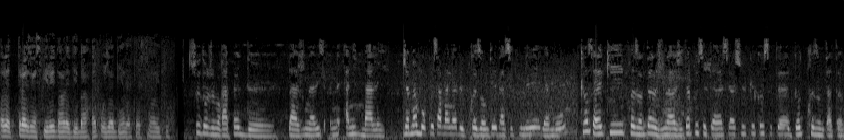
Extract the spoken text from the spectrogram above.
Elle est très inspirée dans les débats. Elle posait bien les questions et tout. Ce dont je me rappelle de la journaliste Annick Ballet. J'aimais beaucoup sa manière de présenter, d'articuler les mots. Quand c'est elle qui présentait le journal, j'étais plus intéressé à ce que quand c'était d'autres présentateurs.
